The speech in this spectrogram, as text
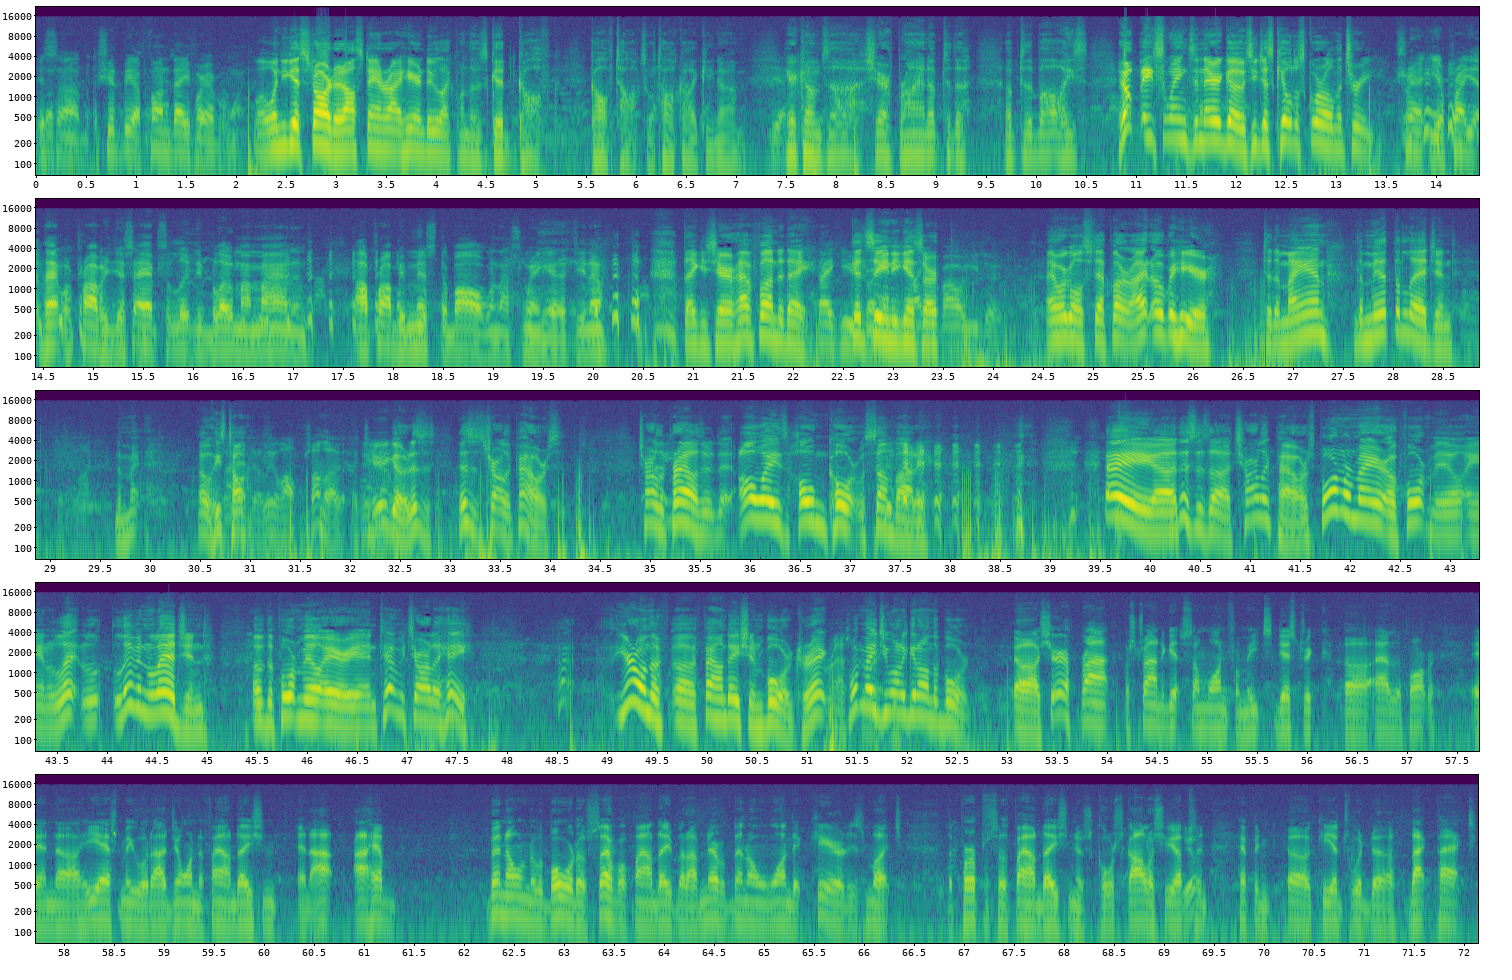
it's uh, should be a fun day for everyone. Well, when you get started, I'll stand right here and do like one of those good golf golf talks. We'll talk like you know, um, Yeah. here comes uh, Sheriff Bryant up to the up to the ball. He's help he swings and there he goes. He just killed a squirrel in the tree. Trent, you're probably, that would probably just absolutely blow my mind, and I'll probably miss the ball when I swing at it. You know. Thank you, Sheriff. Have fun today. Thank you. Good Trent. seeing you again, Thank sir. You all you do. And we're going to step up right over here to the man, the myth, the legend. The man. Oh, he's talking. to live off some of it. But Here you go. This is this is Charlie Powers. Charlie Powers uh, always holding court with somebody. hey, uh, this is uh, Charlie Powers, former mayor of Fort Mill and le- living legend of the Fort Mill area. And tell me, Charlie, hey, uh, you're on the uh, foundation board, correct? That's what made you want to get on the board? uh, Sheriff Bryant was trying to get someone from each district uh, out of the department, and uh, he asked me would I join the foundation, and I I have been on the board of several foundations, but I've never been on one that cared as much. The purpose of the foundation is, of course, scholarships Yep. and helping uh, kids with uh, backpacks,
